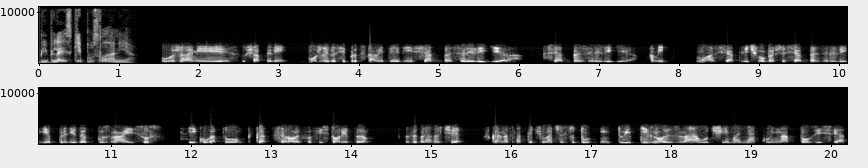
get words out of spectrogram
Библейски послания Уважаеми слушатели, може ли да си представите един свят без религия? Свят без религия. Ами, моят свят лично беше свят без религия, преди да познае Исус. И когато така се роех в историята, забелязах, че в крайна сметка човечеството интуитивно е знаело, че има някой над този свят.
